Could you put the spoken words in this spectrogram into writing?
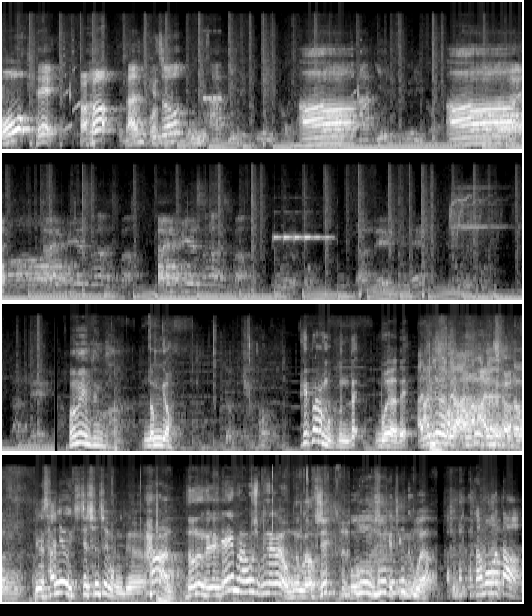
오, 해. 아하. 난 그저 아. 아. 너무 힘든 거. 넘겨. 휘파람 못 부는데? 뭐 해야 돼? 앉아야 돼요, 앉아야 된다고. 이거 산이 형이 진짜 천천히 먹는데요. 하, 너는 그냥 게임을 하고 싶은 생각이 없는 거야 혹시? 뭐, 무섭게 찍는 거야? 다 먹었다.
